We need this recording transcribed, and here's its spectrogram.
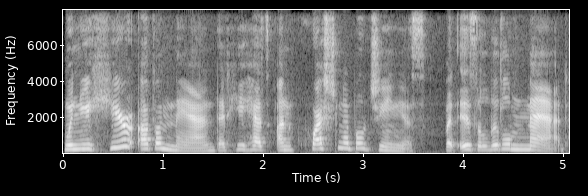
When you hear of a man that he has unquestionable genius but is a little mad,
